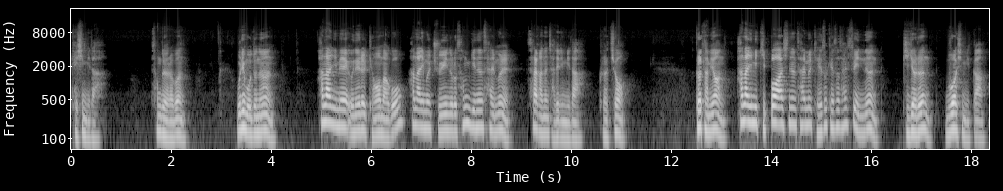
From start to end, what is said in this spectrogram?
계십니다. 성도 여러분, 우리 모두는 하나님의 은혜를 경험하고 하나님을 주인으로 섬기는 삶을 살아가는 자들입니다. 그렇죠? 그렇다면 하나님이 기뻐하시는 삶을 계속해서 살 수 있는 비결은 무엇입니까?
